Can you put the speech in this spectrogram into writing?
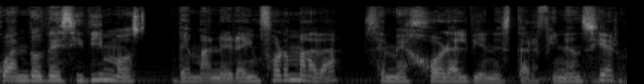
Cuando decidimos de manera informada, se mejora el bienestar financiero.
